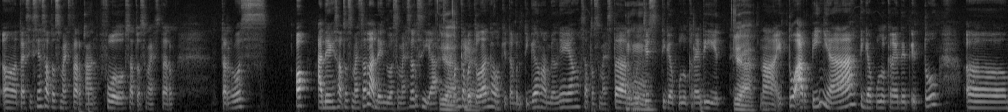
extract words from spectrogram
eh, tesisnya satu semester kan full satu semester terus oh ada yang satu semester ada yang dua semester sih ya Iya, cuman kebetulan kalau kita bertiga ngambilnya yang satu semester Mm-mm. which is 30 kredit Ya. Nah, itu artinya 30 kredit itu em,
